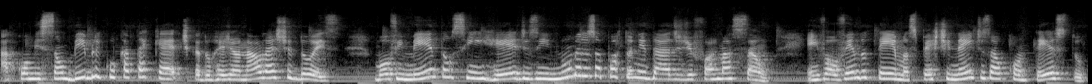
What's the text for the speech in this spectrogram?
a Comissão Bíblico Catequética do Regional Leste 2 movimentam-se em redes em inúmeras oportunidades de formação, envolvendo temas pertinentes ao contexto,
